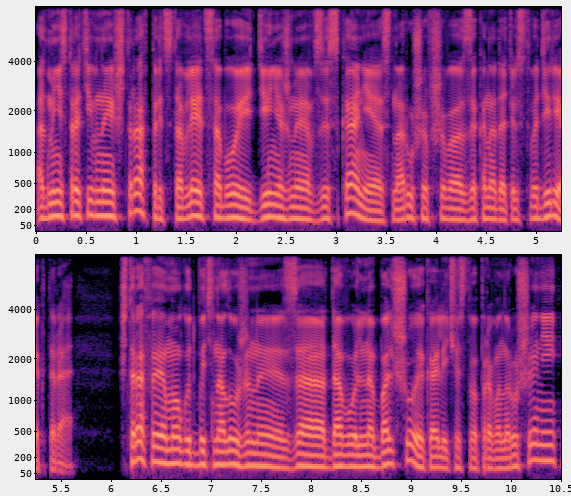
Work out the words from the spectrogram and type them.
Административный штраф представляет собой денежное взыскание с нарушившего законодательство директора. Штрафы могут быть наложены за довольно большое количество правонарушений,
